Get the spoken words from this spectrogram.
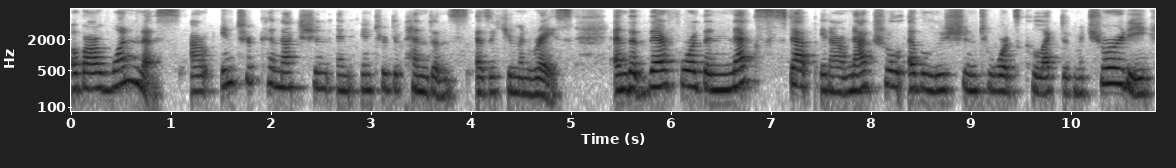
of our oneness, our interconnection and interdependence as a human race. And that therefore, the next step in our natural evolution towards collective maturity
